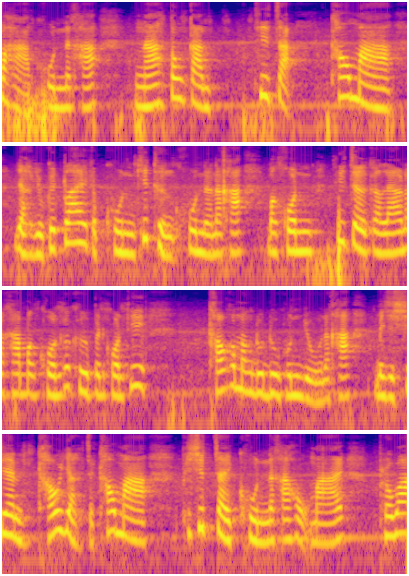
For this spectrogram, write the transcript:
มาหาคุณนะคะ นะ ต้องการที่จะ เข้ามาอยากอยู่ใกล้ๆกับคุณคิดถึงคุณนะนะคะ บางคนที่เจอกันแล้วนะคะ บางคนก็คือเป็นคนที่เขากำลังดูดูคุณอยู่นะคะเมจิเชียนเขาอยากจะเข้ามาพิชิตใจคุณนะคะหกไม้ เพราะว่า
